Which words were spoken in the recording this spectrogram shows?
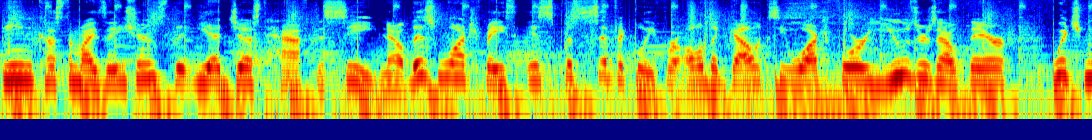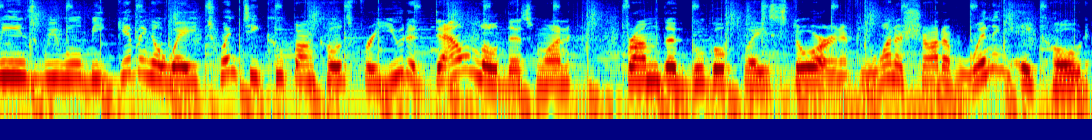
theme customizations that you just have to see. Now this watch face is specifically for all the Galaxy Watch 4 users out there, which means we will be giving away 20 coupon codes for you to download this one from the Google Play Store. And if you want a shot of winning a code,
